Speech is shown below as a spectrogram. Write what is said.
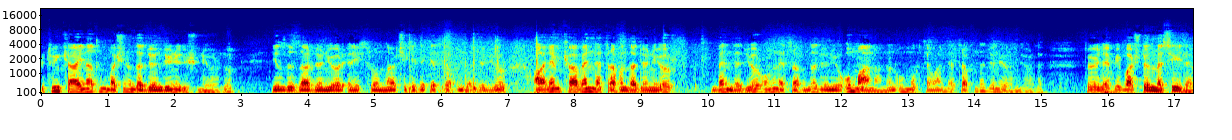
bütün kainatın başının da döndüğünü düşünüyordu. Yıldızlar dönüyor, elektronlar çekirdek etrafında dönüyor, alem Kabe'nin etrafında dönüyor. Ben de diyor onun etrafında dönüyor. O mananın, o muhtevanın etrafında dönüyorum diyordu böyle bir baş dönmesiyle,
